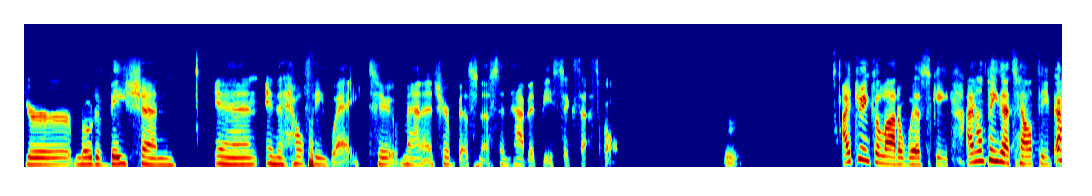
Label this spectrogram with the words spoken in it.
your motivation in in a healthy way to manage your business and have it be successful? Hmm. I drink a lot of whiskey. I don't think that's healthy though.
